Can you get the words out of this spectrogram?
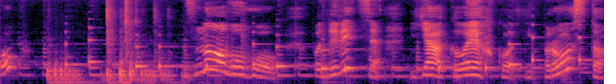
Оп! Знову гол! Подивіться, як легко і просто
